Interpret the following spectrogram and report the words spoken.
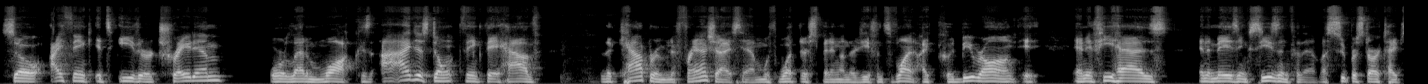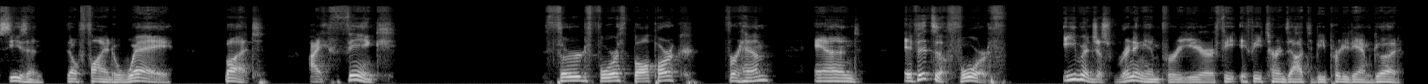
So I think it's either trade him or let him walk because I just don't think they have the cap room to franchise him with what they're spending on their defensive line. I could be wrong. It, and if he has an amazing season for them, a superstar type season, they'll find a way. But I think third, fourth ballpark for him. And if it's a fourth, even just renting him for a year, if he if he turns out to be pretty damn good,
